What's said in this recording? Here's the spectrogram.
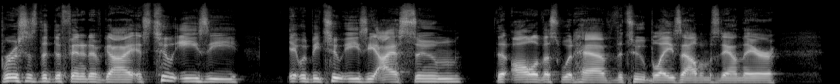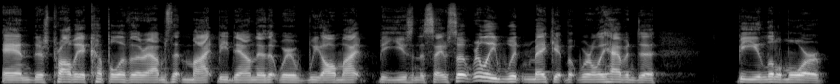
Bruce is the definitive guy. It's too easy. It would be too easy. I assume that all of us would have the two Blaze albums down there. And there's probably a couple of other albums that might be down there that where we all might be using the same. So it really wouldn't make it, but we're only having to be a little more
